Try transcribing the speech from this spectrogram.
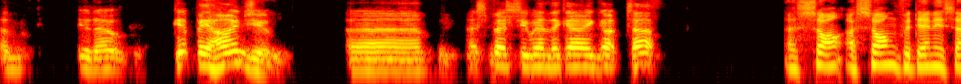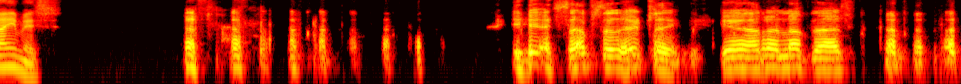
and you know get behind you, uh, especially when the going got tough. A song, a song for Dennis Amiss. yes, absolutely. Yeah, I love that.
